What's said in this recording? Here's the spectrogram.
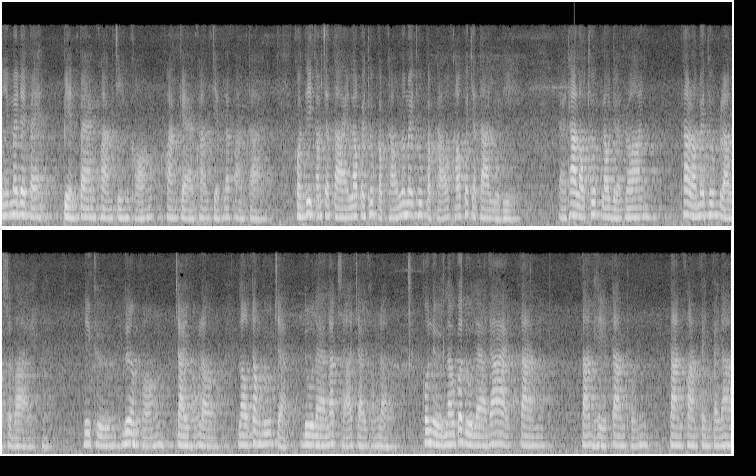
นี้ไม่ได้ไปเปลี่ยนแปลงความจริงของ ความแก่ความเจ็บและความตาย คนที่เขาจะตายเราไปทุกข์กับเขาหรือไม่ทุกข์กับเขา เขาก็จะตายอยู่ดี แต่ถ้าเราทุกข์เราเดือดร้อน ถ้าเราไม่ทุกข์เราสบาย นี่คือเรื่องของใจของเรา เราต้องรู้จักดูแลรักษาใจของเรา คนอื่นเราก็ดูแลได้ตามตามเหตุตามผลตามความเป็นไปได้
